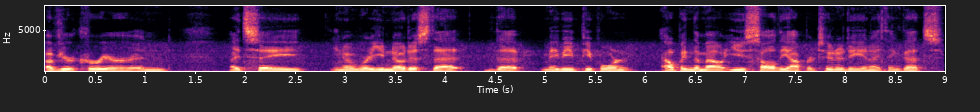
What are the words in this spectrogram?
of your career, and I'd say you know where you noticed that that maybe people weren't helping them out, you saw the opportunity, and I think that's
